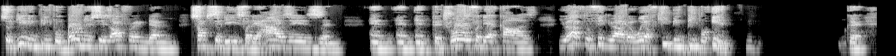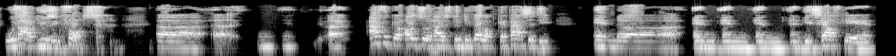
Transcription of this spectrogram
So giving people bonuses, offering them subsidies for their houses and, and, and, and petrol for their cars you have to figure out a way of keeping people in, okay, without using force. Uh, uh, uh, Africa also has to develop capacity in uh, in, in, in, in its healthcare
